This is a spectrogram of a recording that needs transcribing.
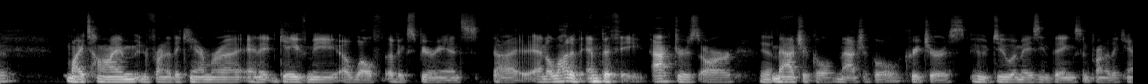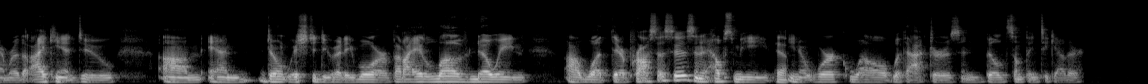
my time in front of the camera and it gave me a wealth of experience uh, and a lot of empathy actors are yeah. magical magical creatures who do amazing things in front of the camera that i can't do um, and don't wish to do anymore but i love knowing uh, what their process is and it helps me yeah. you know work well with actors and build something together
